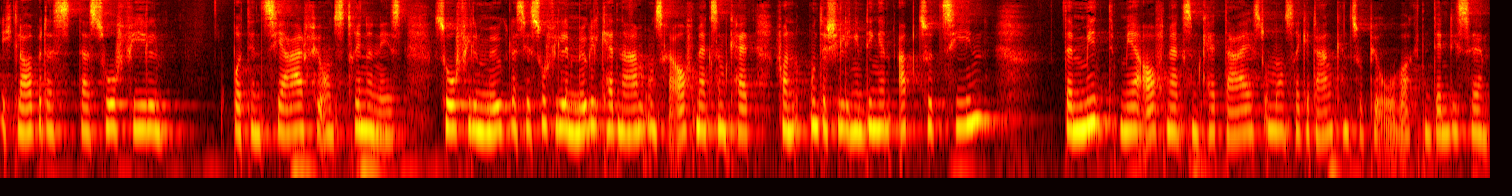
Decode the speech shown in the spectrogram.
ich glaube, dass da so viel Potenzial für uns drinnen ist, so viel möglich, dass wir so viele Möglichkeiten haben, unsere Aufmerksamkeit von unterschiedlichen Dingen abzuziehen damit mehr Aufmerksamkeit da ist, um unsere Gedanken zu beobachten. Denn diese,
